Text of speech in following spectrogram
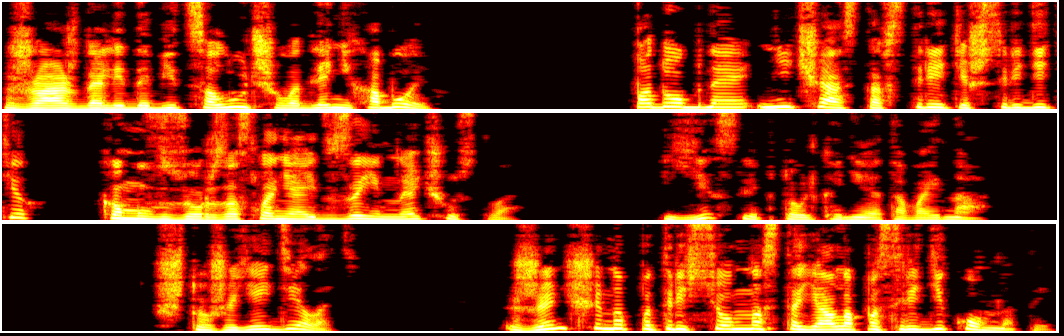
жаждали добиться лучшего для них обоих. Подобное нечасто встретишь среди тех, кому взор заслоняет взаимное чувство. Если б только не эта война. Что же ей делать? Женщина потрясенно стояла посреди комнаты.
